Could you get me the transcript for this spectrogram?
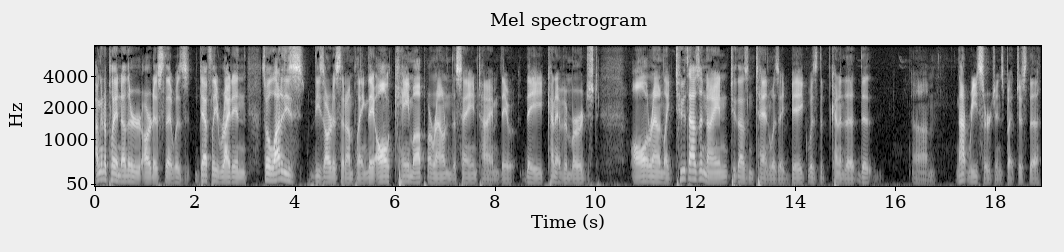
I'm gonna play another artist that was definitely right in. So a lot of these these artists that I'm playing, they all came up around the same time. They they kind of emerged all around like 2009 2010 was a big was the kind of the the um not resurgence but just the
